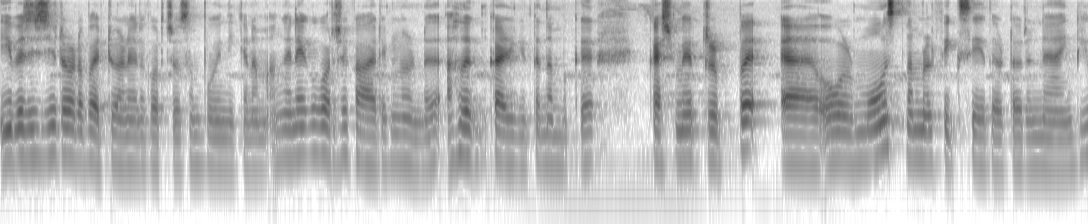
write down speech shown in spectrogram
ദീപചേച്ചിയുടെ അവിടെ പറ്റുവാണെങ്കിൽ കുറച്ച് ദിവസം പോയി നിൽക്കണം അങ്ങനെയൊക്കെ കുറച്ച് കാര്യങ്ങളുണ്ട്. അത് കഴിഞ്ഞിട്ട് നമുക്ക് കശ്മീർ ട്രിപ്പ് ഓൾമോസ്റ്റ് നമ്മൾ ഫിക്സ് ചെയ്തിട്ട് ഒരു നയന്റി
